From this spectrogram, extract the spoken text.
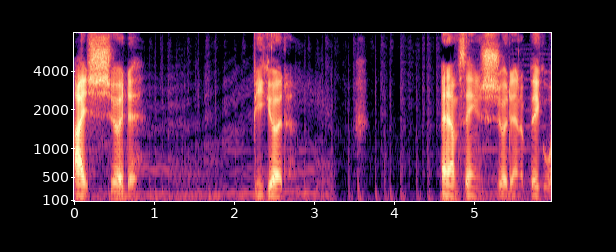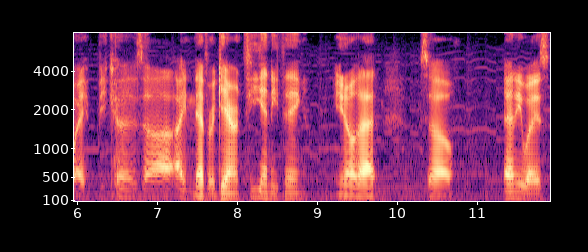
I should be good. And I'm saying should in a big way, because uh, I never guarantee anything. You know that. So, anyways,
